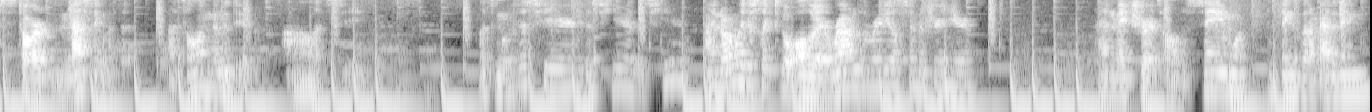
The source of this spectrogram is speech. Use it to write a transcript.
start messing with it. That's all I'm gonna do. Uh, let's see. Let's move this here, this here, this here. I normally just like to go all the way around the radial symmetry here and make sure it's all the same with the things that I'm editing.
